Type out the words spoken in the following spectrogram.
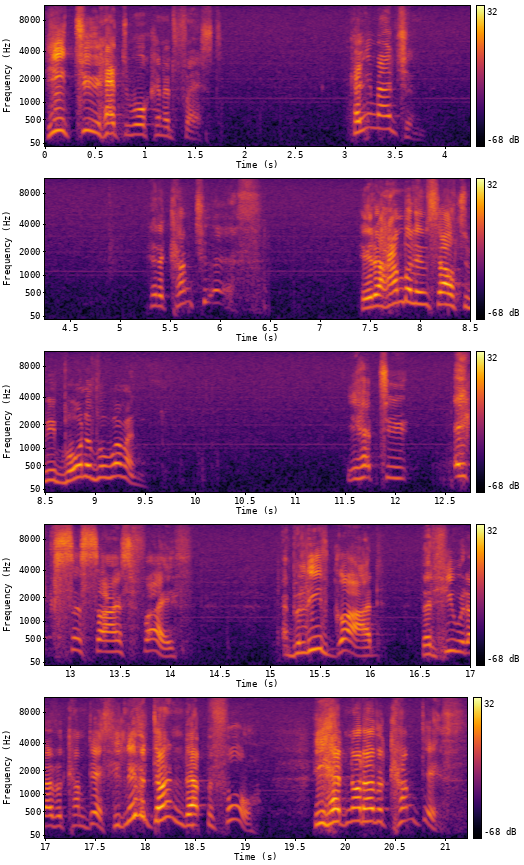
he too had to walk in it first. Can you imagine? He had to come to earth. He had to humble himself to be born of a woman. He had to exercise faith and believe God that he would overcome death. He'd never done that before. He had not overcome death.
